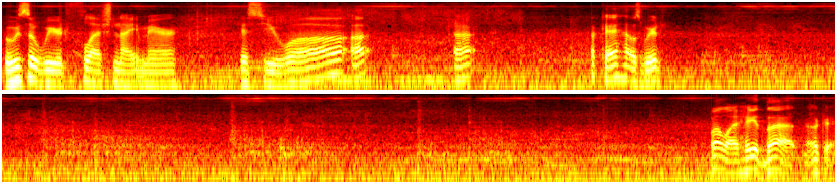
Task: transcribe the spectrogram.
Who's a weird flesh nightmare? Yes, you are. Uh, uh. Okay, that was weird. Well, I hate that. Okay.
